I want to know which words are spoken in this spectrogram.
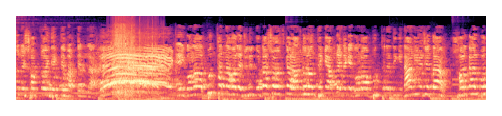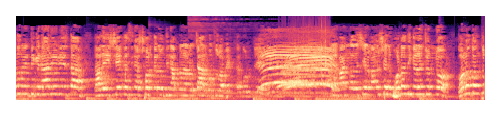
আপনি স্বপ্নই দেখতে পারতেন না। এই গণ অভ্যুত্থান না হলে যদি কোটা সংস্কার আন্দোলন থেকে আমরা এটাকে গণ অভ্যুত্থানের দিকে না নিয়ে যেতাম সরকার পতনের দিকে না নিয়ে যেতাম তাহলে এই শেখ হাসিনা সরকারের অধীনে আপনারা আরও চার বছর অপেক্ষা করতে বাংলাদেশের মানুষের ভোটাধিকারের জন্য গণতন্ত্র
